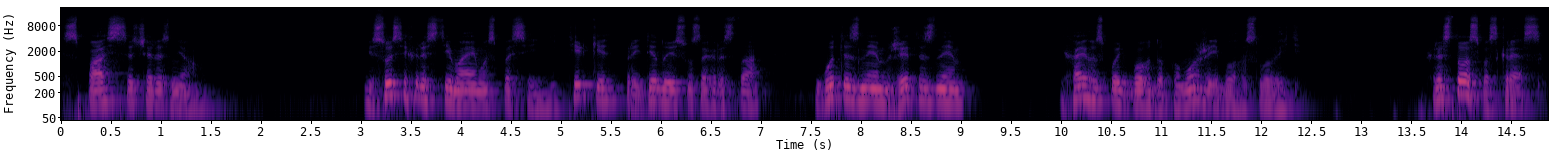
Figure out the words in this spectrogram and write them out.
спасся через нього. В Ісусі Христі маємо спасіння, тільки прийти до Ісуса Христа, бути з Ним, жити з Ним, і хай Господь Бог допоможе і благословить. Христос Воскрес!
